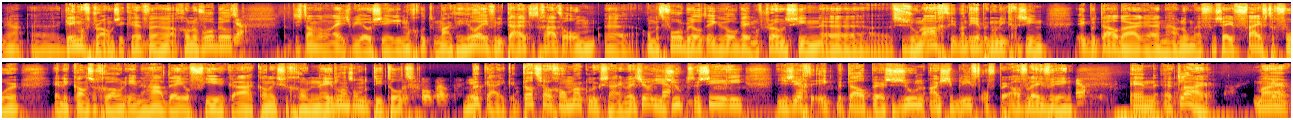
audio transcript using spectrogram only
ja, eh, Game of Thrones. Ik heb eh, gewoon een voorbeeld. Ja. Dat is dan wel een HBO-serie, maar goed, het maakt heel even niet uit. Het gaat erom eh, om het voorbeeld. Ik wil Game of Thrones zien, seizoen 8, want die heb ik nog niet gezien. Ik betaal daar, nou, noem even 7,50 voor. En ik kan ze gewoon in HD of 4K, kan ik ze gewoon Nederlands ondertiteld. Ja. bekijken. Dat zou gewoon makkelijk zijn. Weet je, wel? je Ja. zoekt een serie, je zegt ik betaal per seizoen alsjeblieft of per aflevering en klaar. Maar Ja.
